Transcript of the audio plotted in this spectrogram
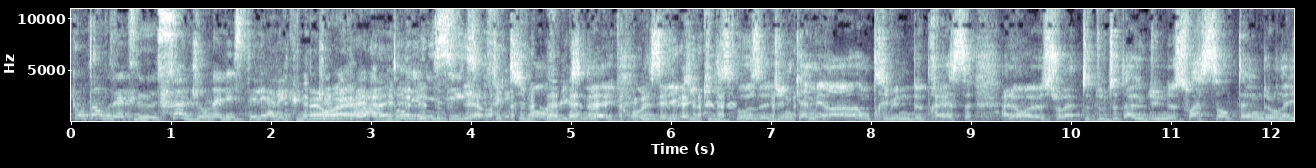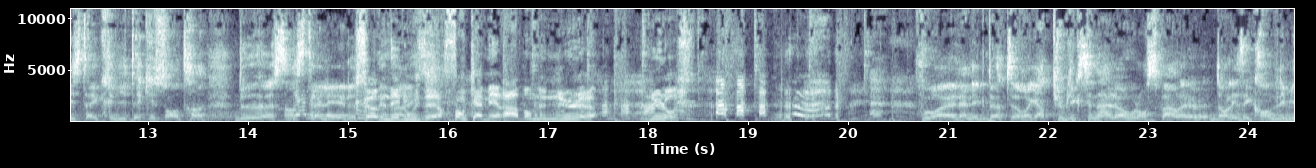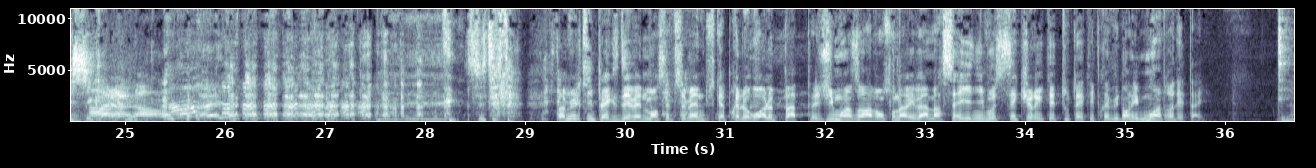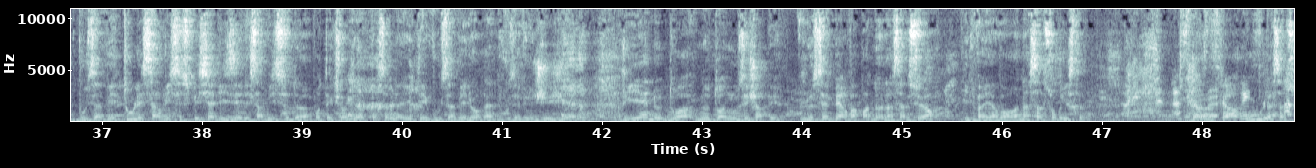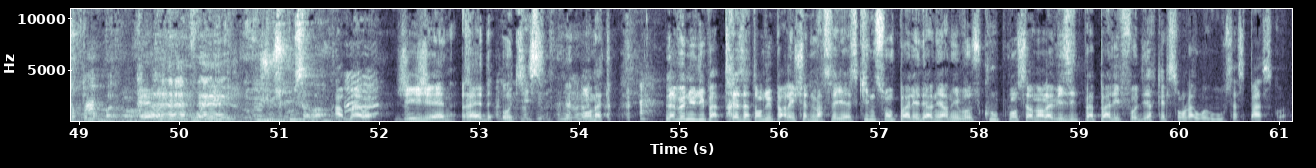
Quentin, vous êtes le seul journaliste télé avec une Ouais, caméra ouais. dans l'hémicycle. Effectivement, Public Sénat est la seule équipe qui dispose d'une caméra en tribune de presse. Alors, euh, sur la to- totale d'une soixantaine de journalistes accrédités qui sont en train de s'installer, de se Comme des losers, sans caméra, bande de nuls, nulos. Pour euh, l'anecdote, regarde Public Sénat à l'heure où l'on se parle euh, dans les écrans de l'hémicycle. Oh là c'est un multiplex d'événements cette semaine, puisqu'après le roi, le pape, J-1 avant son arrivée à Marseille, et niveau sécurité, tout a été prévu dans les moindres détails. Vous avez tous les services spécialisés, les services de la protection de la personnalité, vous avez le RAID, vous avez le GIGN. Rien ne doit, ne doit nous échapper. Le Saint-Père va prendre l'ascenseur, il va y avoir un ascensoriste, dans le cas où l'ascenseur tombe en panne. Eh. Vous voyez jusqu'où ça va Ah bah ouais, GIGN, RAID, autisme. On a tout. La venue du pape, très attendue par les chaînes marseillaises, qui ne sont pas les dernières niveaux scoop concernant la visite papale. Il faut dire qu'elles sont là où, où ça se passe, quoi.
